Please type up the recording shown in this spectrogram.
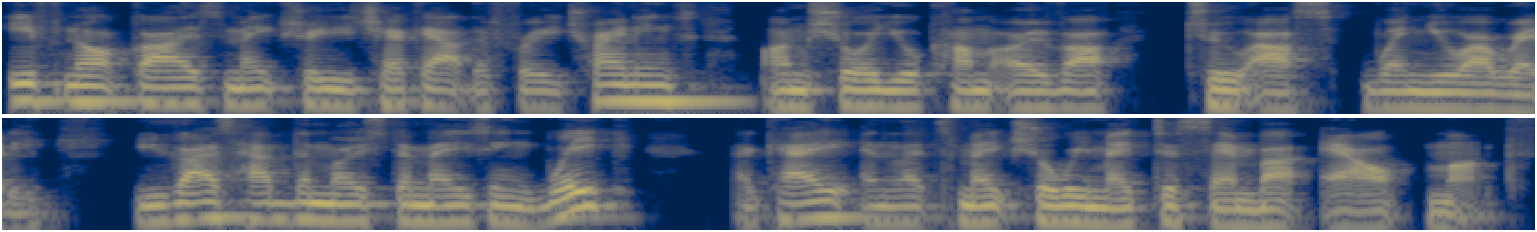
If not, guys, make sure you check out the free trainings. I'm sure you'll come over to us when you are ready. You guys have the most amazing week. Okay, and let's make sure we make December our month.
